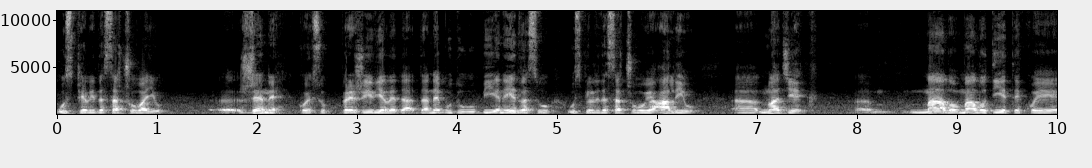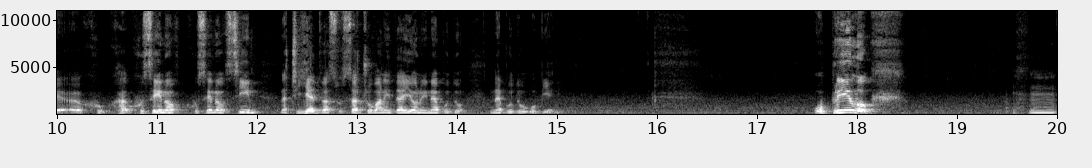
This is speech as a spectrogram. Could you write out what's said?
uspjeli da sačuvaju e, žene koje su preživjele da, da ne budu ubijene, jedva su uspjeli da sačuvaju Aliju, e, mlađeg, e, malo, malo dijete koje je Husenov, Husenov sin, znači jedva su sačuvani da i oni ne budu, ne budu ubijeni. U prilog hmm,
